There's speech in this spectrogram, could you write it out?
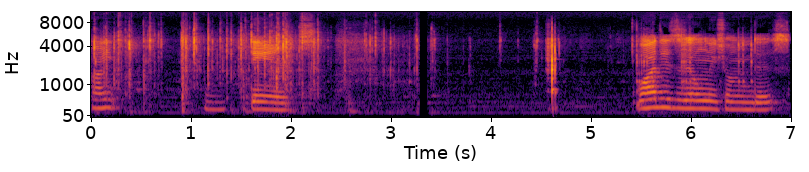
hype dance. Why is it only showing this?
